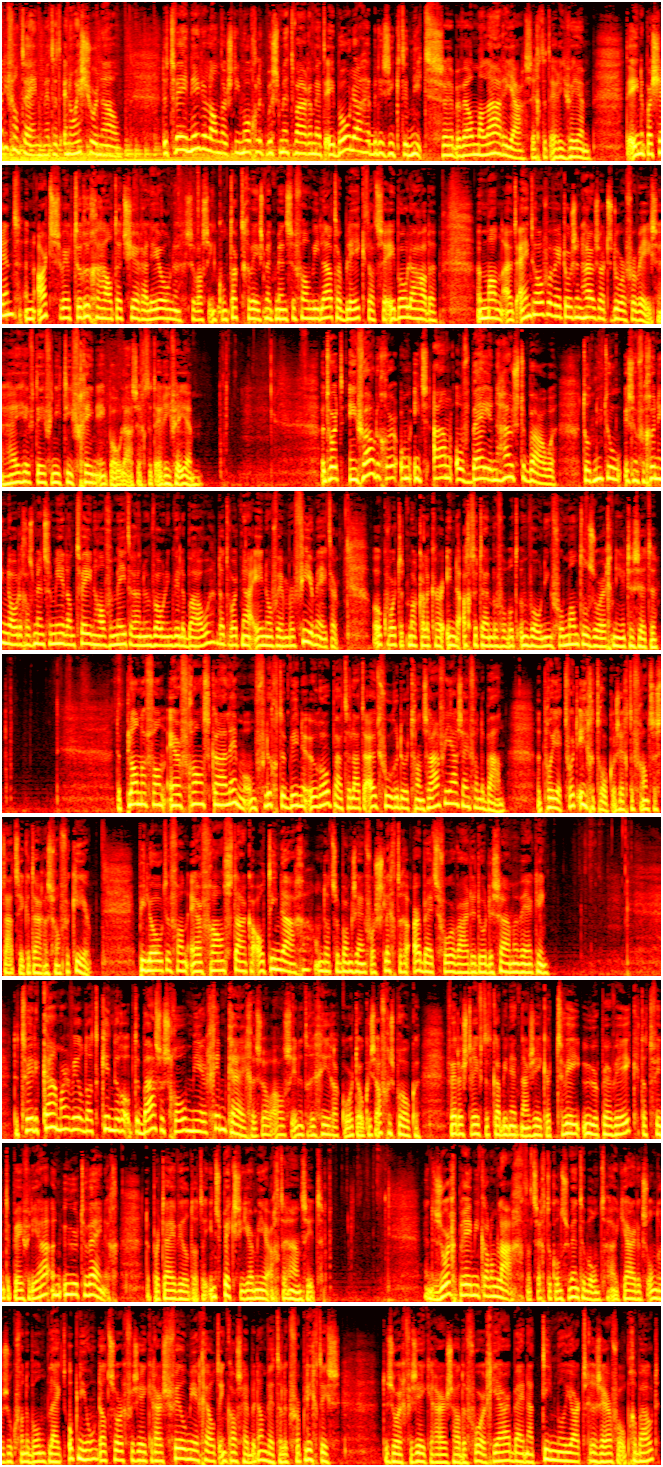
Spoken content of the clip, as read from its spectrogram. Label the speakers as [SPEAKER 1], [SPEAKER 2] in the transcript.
[SPEAKER 1] Freddy van met het NOS-journaal. De twee Nederlanders die mogelijk besmet waren met ebola hebben de ziekte niet. Ze hebben wel malaria, zegt het RIVM. De ene patiënt, een arts, werd teruggehaald uit Sierra Leone. Ze was in contact geweest met mensen van wie later bleek dat ze ebola hadden. Een man uit Eindhoven werd door zijn huisarts doorverwezen. Hij heeft definitief geen ebola, zegt het RIVM. Het wordt eenvoudiger om iets aan of bij een huis te bouwen. Tot nu toe is een vergunning nodig als mensen meer dan 2,5 meter aan hun woning willen bouwen. Dat wordt na 1 november 4 meter. Ook wordt het makkelijker in de achtertuin bijvoorbeeld een woning voor mantelzorg neer te zetten. De plannen van Air France KLM om vluchten binnen Europa te laten uitvoeren door Transavia zijn van de baan. Het project wordt ingetrokken, zegt de Franse staatssecretaris van Verkeer. Piloten van Air France staken al tien dagen omdat ze bang zijn voor slechtere arbeidsvoorwaarden door de samenwerking. De Tweede Kamer wil dat kinderen op de basisschool meer gym krijgen, zoals in het regeerakkoord ook is afgesproken. Verder streeft het kabinet naar zeker twee uur per week. Dat vindt de PvdA een uur te weinig. De partij wil dat de inspectie er meer achteraan zit. En de zorgpremie kan omlaag, dat zegt de Consumentenbond. Uit jaarlijks onderzoek van de bond blijkt opnieuw dat zorgverzekeraars veel meer geld in kas hebben dan wettelijk verplicht is. De zorgverzekeraars hadden vorig jaar bijna 10 miljard reserve opgebouwd.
